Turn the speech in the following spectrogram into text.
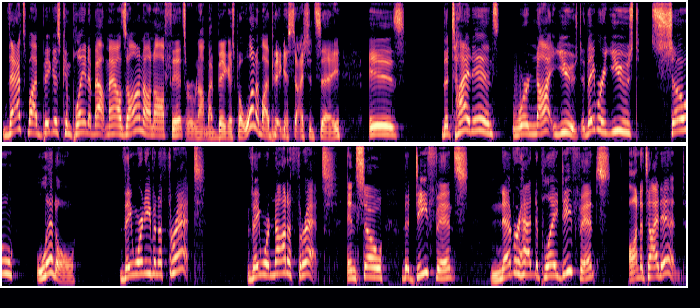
that's my biggest complaint about Malzahn on offense, or not my biggest, but one of my biggest, I should say, is the tight ends were not used. They were used so little, they weren't even a threat. They were not a threat. And so the defense never had to play defense on a tight end.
